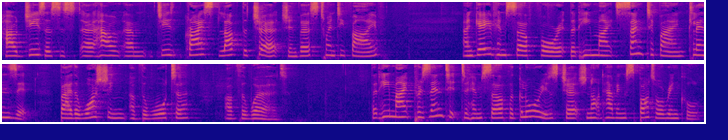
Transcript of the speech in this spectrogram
how Jesus is, uh, how um, Jesus, Christ loved the church in verse 25 and gave himself for it that he might sanctify and cleanse it by the washing of the water of the word. That he might present it to himself a glorious church, not having spot or wrinkle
